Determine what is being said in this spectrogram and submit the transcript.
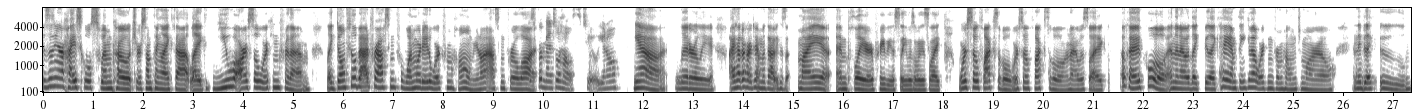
This isn't your high school swim coach or something like that. Like you are still working for them. Like don't feel bad for asking for one more day to work from home. You're not asking for a lot. It's for mental health too, you know. Yeah, literally. I had a hard time with that because my employer previously was always like, We're so flexible, we're so flexible. And I was like, Okay, cool. And then I would like be like, Hey, I'm thinking about working from home tomorrow. And they'd be like, Ooh,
